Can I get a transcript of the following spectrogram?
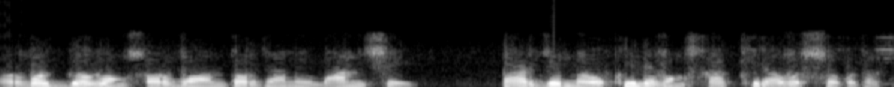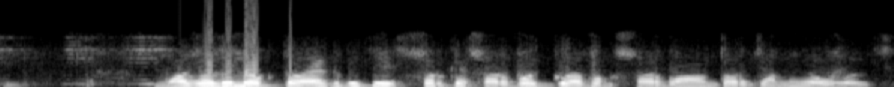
সর্বজ্ঞ এবং সর্ব অন্তর্যামী মানছে তার জন্য উকিল এবং সাক্ষীর আবশ্যকতা কি? মজহবী লোক তো একদিকে ঈশ্বরকে সর্বজ্ঞ এবং সর্ব অন্তর্যামীও বলছে।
